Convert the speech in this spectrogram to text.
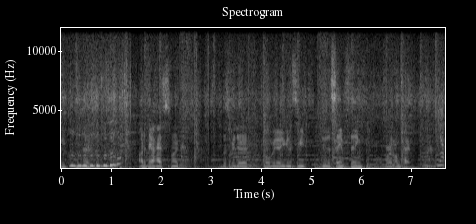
you know. I don't think I have smoke. This video, whole video, you're gonna see me do the same thing for a long time. Yep.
